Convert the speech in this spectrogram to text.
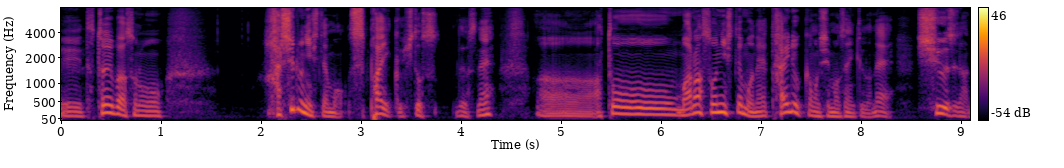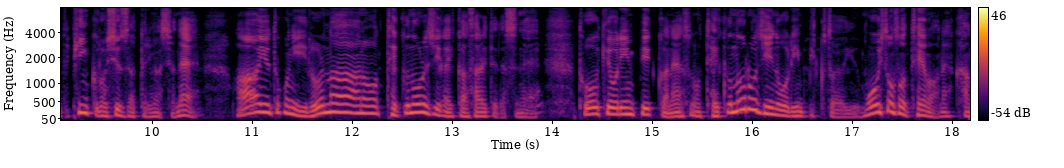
えー例えばその走るにしてもスパイク一つですねあーあとマラソンにしてもね体力かもしれませんけどねシューズなんてピンクのシューズだってありますよねああいうところにいろいろなあのテクノロジーが生かされてですね東京オリンピックはねそのテクノロジーのオリンピックというもう一つのテーマをね考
